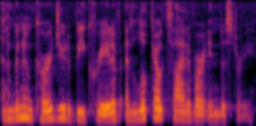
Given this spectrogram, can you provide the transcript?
And I'm going to encourage you to be creative and look outside of our industry,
